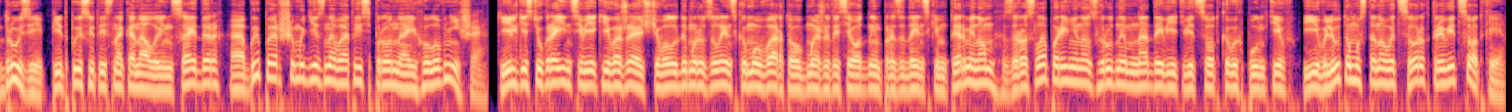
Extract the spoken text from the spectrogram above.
Друзі, підписуйтесь на канал Інсайдер, аби першими дізнаватись про найголовніше. Кількість українців, які вважають, що Володимиру Зеленському варто обмежитися одним президентським терміном, зросла порівняно з груднем на 9 відсоткових пунктів, і в лютому становить 43 відсотки.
